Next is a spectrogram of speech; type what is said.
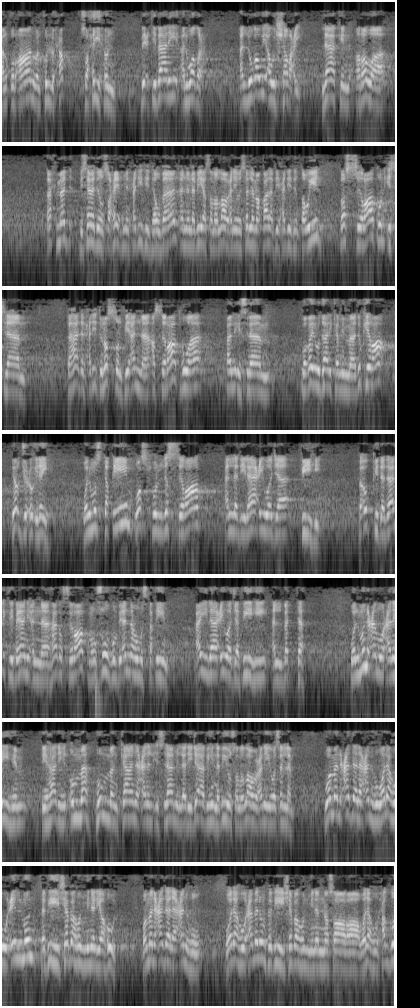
القرآن والكل حق صحيح باعتبار الوضع اللغوي أو الشرعي. لكن روى أحمد بسند صحيح من حديث ثوبان أن النبي صلى الله عليه وسلم قال في حديث طويل فالصراط الإسلام. فهذا الحديث نص في أن الصراط هو الإسلام وغير ذلك مما ذكر يرجع إليه. والمستقيم وصف للصراط الذي لا عوج فيه. فأكد ذلك لبيان أن هذا الصراط موصوف بأنه مستقيم أي لا عوج فيه البتة. والمنعم عليهم في هذه الأمة هم من كان على الإسلام الذي جاء به النبي صلى الله عليه وسلم. ومن عدل عنه وله علم ففيه شبه من اليهود. ومن عدل عنه وله عمل ففيه شبه من النصارى وله حظ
